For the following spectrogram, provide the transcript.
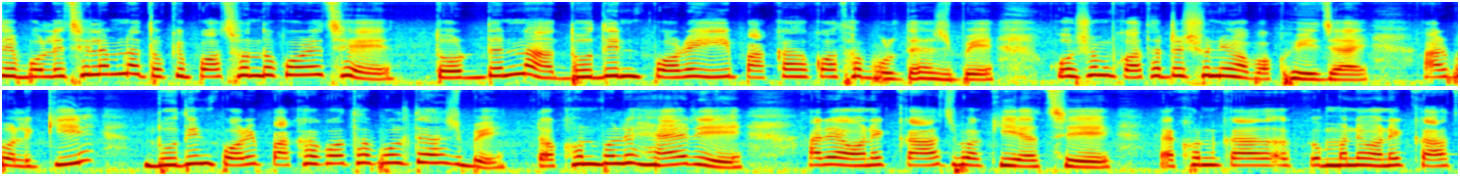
যে বলেছিলাম না, তোকে পছন্দ করেছে তোরদের না, দুদিন পরেই পাকা কথা বলতে আসবে। কুসুম কথাটা শুনে অবাক হয়ে যায়। আর বলে, কি? দুদিন পরে পাকা কথা বলতে আসবে? তখন বলে হ্যাঁ রে, আরে অনেক কাজ বাকি আছে। এখন মানে অনেক কাজ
